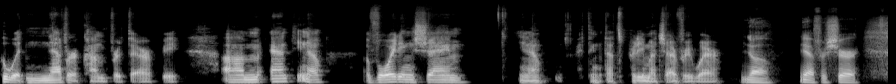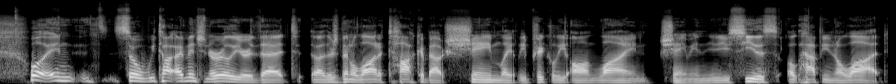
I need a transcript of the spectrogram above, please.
who would never come for therapy. Um, and you know avoiding shame you know i think that's pretty much everywhere. No yeah, for sure. Well, and so we talked. I mentioned earlier that uh, there's been a lot of talk about shame lately, particularly online shaming. You see this happening a lot,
